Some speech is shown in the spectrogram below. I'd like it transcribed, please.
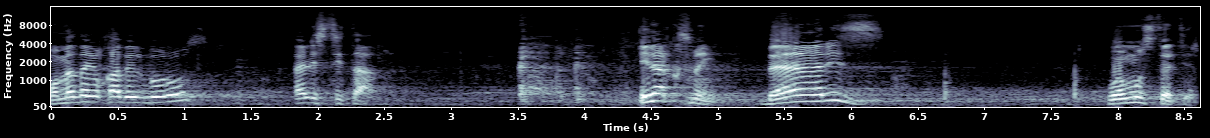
وماذا يقابل البروز الاستتار. إلى قسمين بارز ومستتر.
